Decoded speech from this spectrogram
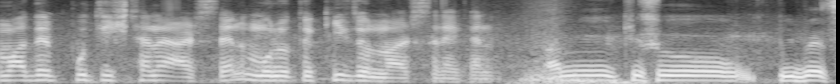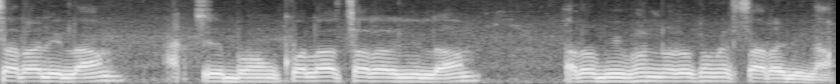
আমাদের প্রতিষ্ঠানে আসছেন মূলত কি জন্য আসছেন এখানে? আমি কিছু পিঁপে চারা নিলাম আচ্ছা। এবং কলা চারা নিলাম আরও বিভিন্ন রকমের চারা নিলাম।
